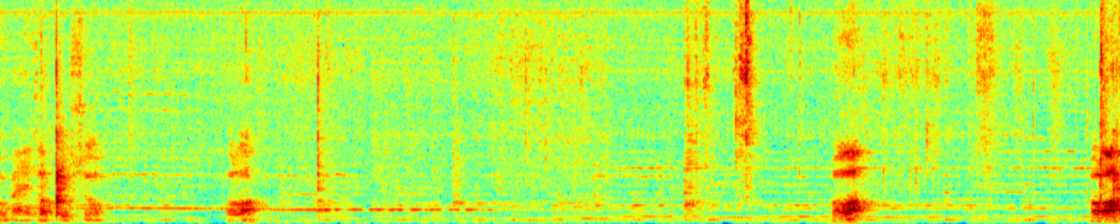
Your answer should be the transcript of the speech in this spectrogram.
Dat is voor mij dat ook zo. Voilà. Voilà. Voilà.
